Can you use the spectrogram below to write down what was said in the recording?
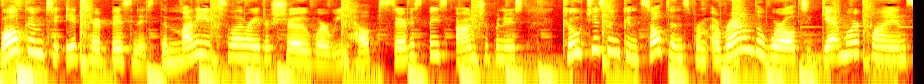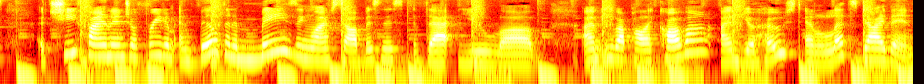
Welcome to It's Her Business, the Money Accelerator show where we help service based entrepreneurs, coaches, and consultants from around the world to get more clients, achieve financial freedom, and build an amazing lifestyle business that you love. I'm Eva Palakova, I'm your host, and let's dive in.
